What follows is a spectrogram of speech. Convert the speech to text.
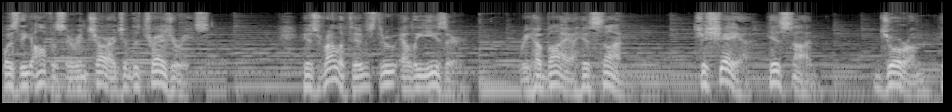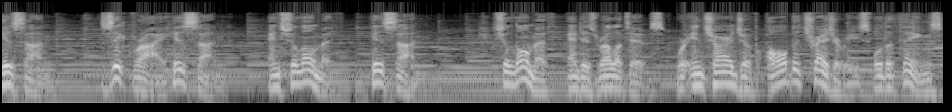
was the officer in charge of the treasuries. His relatives through Eliezer, Rehabiah his son, Jeshaiah his son, Joram his son, Zikri his son, and Shelomith his son. Shelomith and his relatives were in charge of all the treasuries for the things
